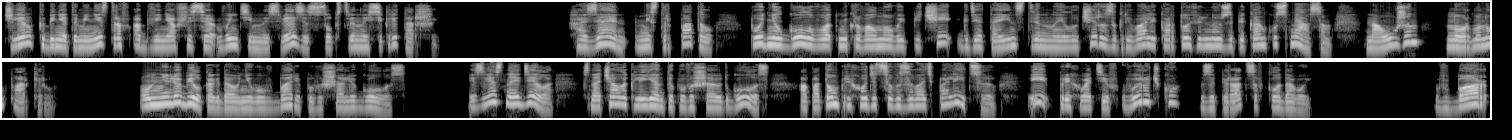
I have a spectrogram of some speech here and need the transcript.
член Кабинета министров, обвинявшийся в интимной связи с собственной секретаршей. Хозяин, мистер Паттл, поднял голову от микроволновой печи, где таинственные лучи разогревали картофельную запеканку с мясом на ужин Норману Паркеру. Он не любил, когда у него в баре повышали голос. Известное дело, сначала клиенты повышают голос, а потом приходится вызывать полицию и, прихватив выручку, запираться в кладовой. В бар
